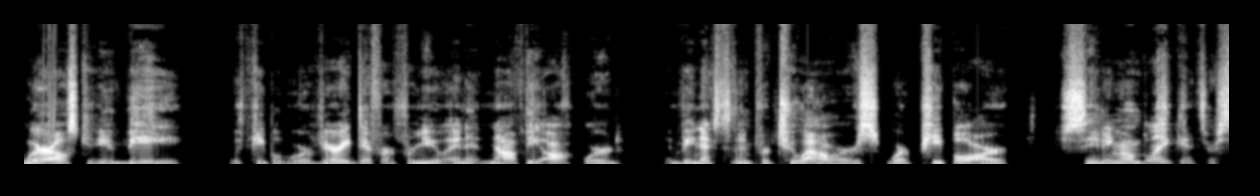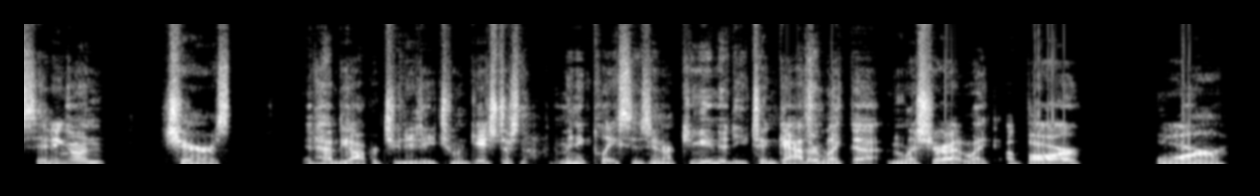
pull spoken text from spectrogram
where else can you be with people who are very different from you and it not be awkward and be next to them for two hours where people are sitting on blankets or sitting on chairs and have the opportunity to engage. There's not many places in our community to gather like that unless you're at like a bar or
